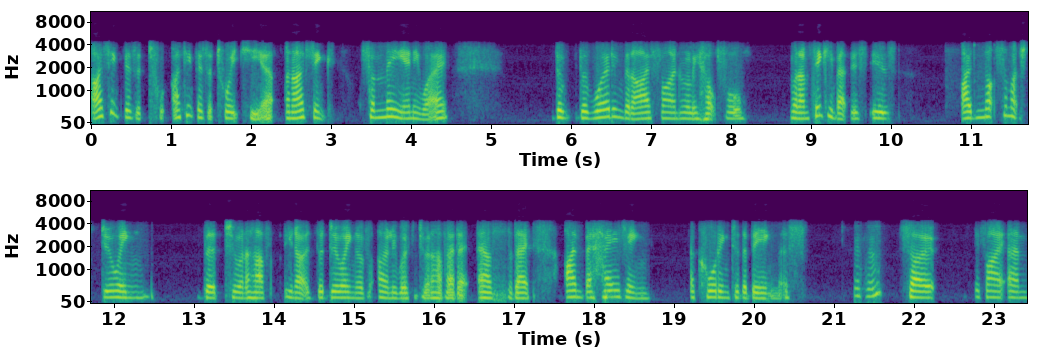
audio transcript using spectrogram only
I think there's a tw- I think there's a tweak here, and I think for me anyway, the the wording that I find really helpful when I'm thinking about this is I'm not so much doing the two and a half, you know, the doing of only working two and a half hours a day. I'm behaving according to the beingness. Mhm. So if I am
